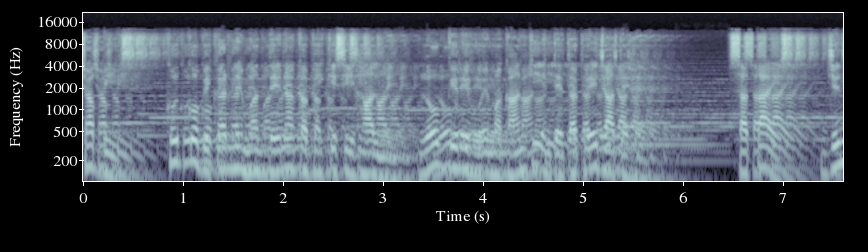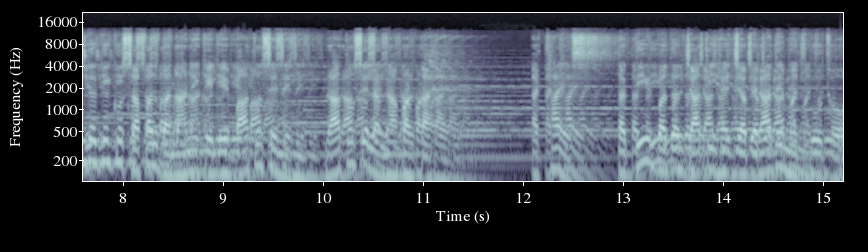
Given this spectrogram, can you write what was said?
छब्बीस। खुद को बिखरने मत देना कभी किसी हाल में। लोग गिरे हुए मकान की इंते तक ले जाते हैं। सत्ताईस। ज़िंदगी को सफल बनाने के लिए बातों से नहीं रातों से लड़ना पड़ता है। अट्ठाईस, तकदीर बदल जाती है जब इरादे मज़बूत हो,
